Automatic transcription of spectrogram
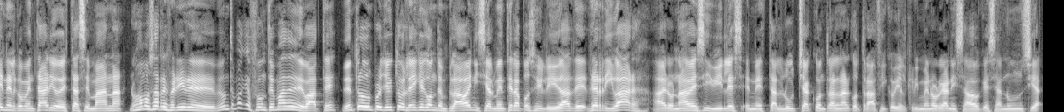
En el comentario de esta semana nos vamos a referir eh, a un tema que fue un tema de debate dentro de un proyecto de ley que contemplaba inicialmente la posibilidad de derribar aeronaves civiles en esta lucha contra el narcotráfico y el crimen organizado que se anuncia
